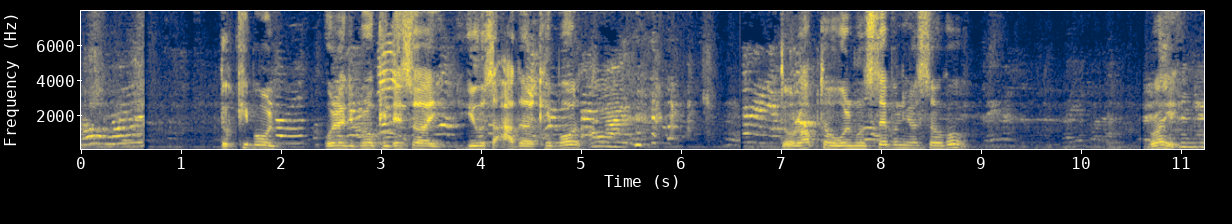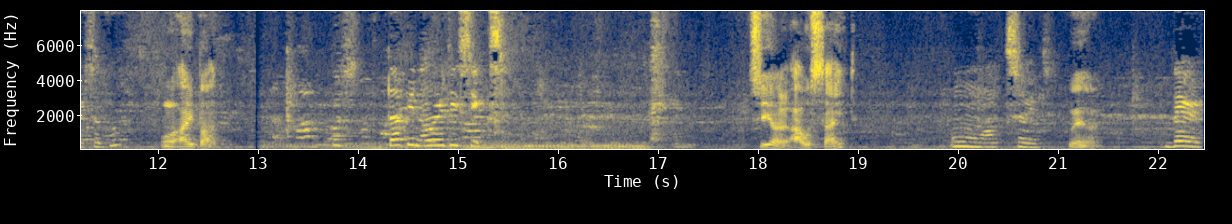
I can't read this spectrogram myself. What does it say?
No. No, no, no. The keyboard already broken. That's why I use other keyboard. Oh. The laptop almost seven years ago. Right. Seven years ago. Oh, I bought. Because Devin already six. Here outside? Oh, outside. Where? There.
